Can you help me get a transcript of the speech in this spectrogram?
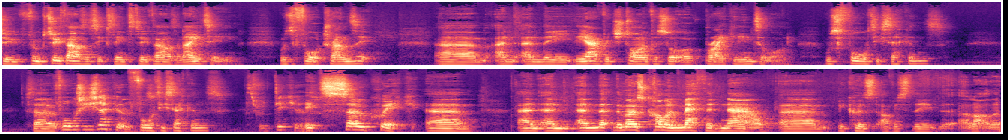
to, from 2016 to 2018 was the Ford Transit. Um, and and the, the average time for sort of breaking into one was 40 seconds. So Forty seconds. 40 seconds. It's ridiculous. It's so quick. Um, and and, and the, the most common method now, um, because obviously a lot of the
